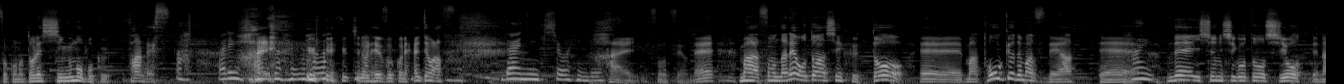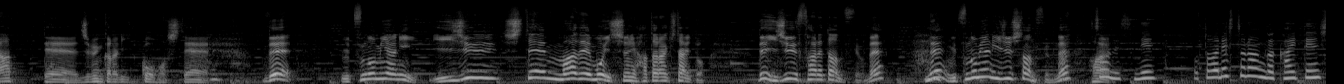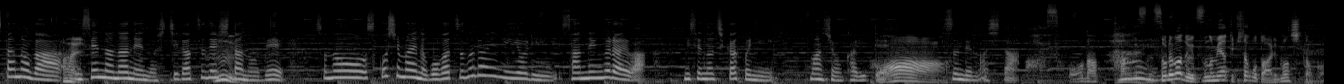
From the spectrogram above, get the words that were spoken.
そこのドレッシングも僕ファンです。あありがとうごはいざいます、うちの冷蔵庫に入ってます。はい。大人気商品です、はい。そうですよね。まあそんなね音羽シェフと、えーまあ、東京でまず出会って、はい。で一緒に仕事をしようってなって自分から立候補して、いで宇都宮に移住してまでも一緒に働きたいと。で移住されたんですよね、はい。ね宇都宮に移住したんですよね、そうですすね。音羽レストランが開店したのがはい。2007年の7月でしたので、その少し前の5月ぐらいより3年ぐらいは店の近くにマンションを借りて住んでました。あそうだったんです、はい。それまで宇都宮って来たことありましたか？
